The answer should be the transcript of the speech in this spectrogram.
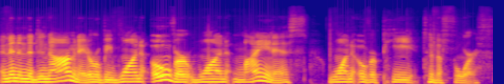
And then in the denominator will be 1 over 1 minus 1 over p to the fourth.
